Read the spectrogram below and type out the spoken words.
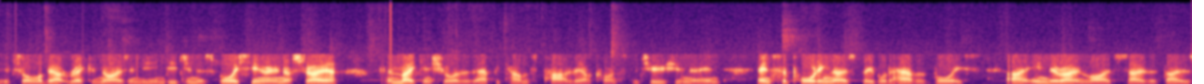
It's all about recognising the Indigenous voice here in Australia and making sure that that becomes part of our constitution and, and supporting those people to have a voice uh, in their own lives so that those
